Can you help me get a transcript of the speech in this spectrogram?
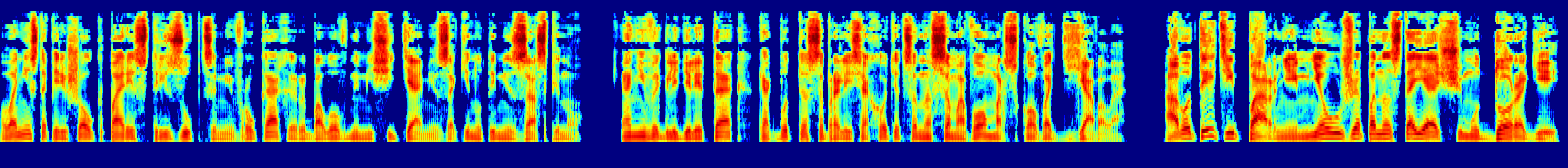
Ланиста перешел к паре с трезубцами в руках и рыболовными сетями, закинутыми за спину. Они выглядели так, как будто собрались охотиться на самого морского дьявола. А вот эти парни мне уже по-настоящему дороги,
